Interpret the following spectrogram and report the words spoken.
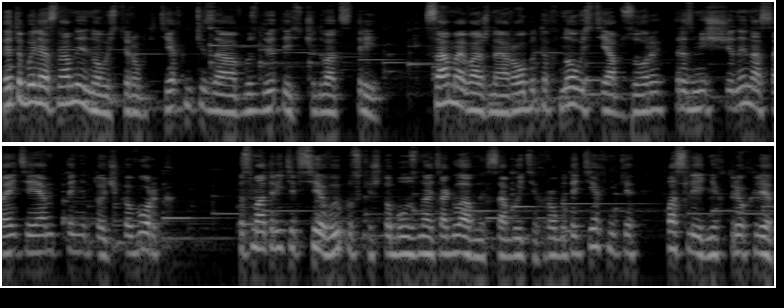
Это были основные новости робототехники за август 2023. Самое важное о роботах, новости и обзоры размещены на сайте anthony.work. Посмотрите все выпуски, чтобы узнать о главных событиях робототехники последних трех лет.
